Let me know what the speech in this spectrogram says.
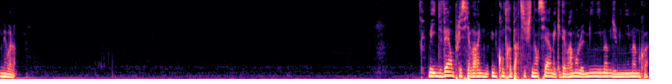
mais voilà. Mais il devait en plus y avoir une, contrepartie financière, mais qui était vraiment le minimum du minimum, quoi.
